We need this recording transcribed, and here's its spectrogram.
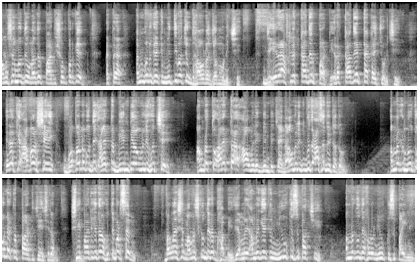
মানুষের মধ্যে ওনাদের পার্টি সম্পর্কে একটা আমি মনে করি একটা নেতিবাচক ধারণা জন্ম নিচ্ছে যে এরা আসলে কাদের পার্টি এরা কাদের টাকায় চলছে এরা কি আবার সেই গতানুগতিক আরেকটা বিএনপি আওয়ামী লীগ হচ্ছে? আমরা তো আরেকটা আওয়ামী লীগ বিএনপি চাই না। আওয়ামী লীগ বিএনপি আছে দুইটা দল। আমরা একটা নতুন একটা পার্টি চেয়েছিলাম। সেই পার্টিকে তারা হতে পারছেন? বাংলাদেশের মানুষ কিন্তু এটা ভাবে যে আমরা আমরা কি একটা নিউ কিছু পাচ্ছি? আমরা কিন্তু এখনও নিউ কিছু পাই নাই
